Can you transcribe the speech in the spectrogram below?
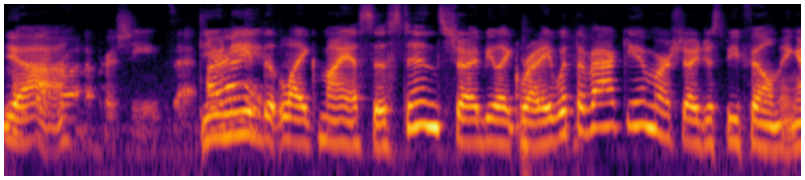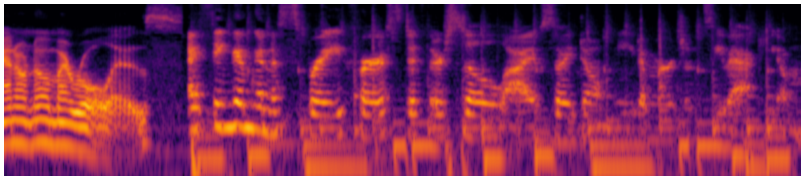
Yeah. everyone appreciates it. Do you All right. need like my assistance? Should I be like ready with the vacuum or should I just be filming? I don't know what my role is. I think I'm gonna spray first if they're still alive, so I don't need emergency vacuum.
